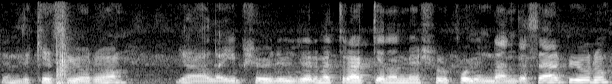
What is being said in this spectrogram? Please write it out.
Şimdi kesiyorum. Yağlayıp şöyle üzerime Trakya'nın meşhur koyundan da serpiyorum.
